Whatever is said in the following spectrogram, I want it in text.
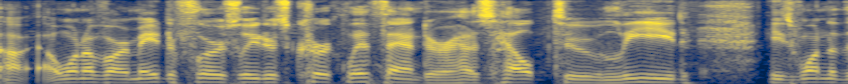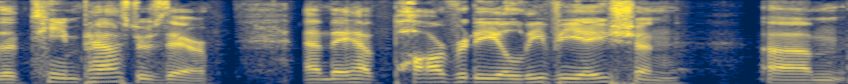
uh, one of our Made to Flourish leaders, Kirk Lithander, has helped to lead. He's one of the team pastors there, and they have poverty alleviation. Um,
